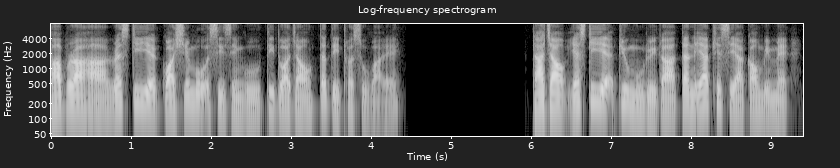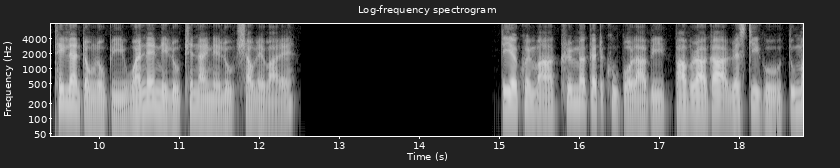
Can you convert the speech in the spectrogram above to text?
ဘာဘရာဟာရက်စတီရဲ့ကွာရှင်းမှုအစီအစဉ်ကိုတည်သွားကြောင်းတက်တည်ထွက်ဆိုပါတယ် ဒါကြောင့် Yasty ရဲ့အပြုမူတွေက သံသယဖြစ်စရာကောင်းပေမဲ့ ထိတ်လန့်တုန်လှုပ်ပြီး ဝမ်းနည်းနေလို့ဖြစ်နိုင်တယ်လို့ လျှောက်လဲပါတယ်။တရားခွင်မှာ ခရစ်မှတ်ကဒ်တစ်ခုပေါ်လာပြီး Barbara က Yasty ကို သူမ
